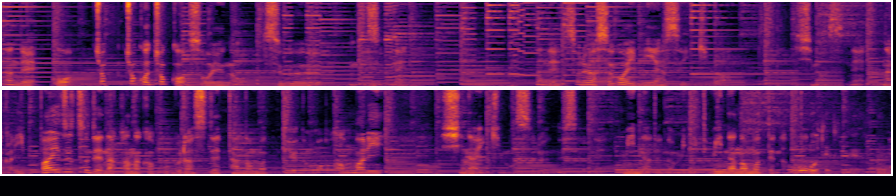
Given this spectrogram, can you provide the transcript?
なんでこうちょちょこちょこそういうのを継ぐんですよね。なんでそれはすごい見やすい気はしますねなんか一杯ずつでなかなかこうグラスで頼むっていうのもあんまりしない気もするんですよねみんなで飲みに行ってみんな飲むってなったらそうですね。うん。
